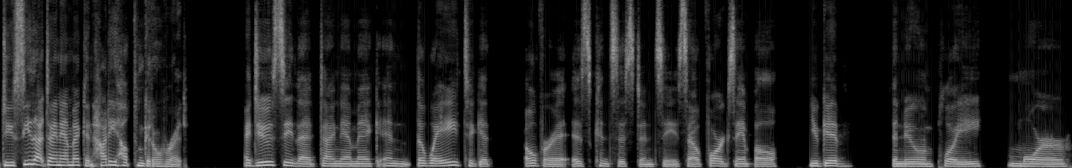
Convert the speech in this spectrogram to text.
Do you see that dynamic and how do you help them get over it? I do see that dynamic. And the way to get over it is consistency. So, for example, you give the new employee more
